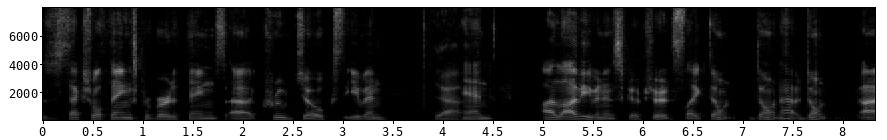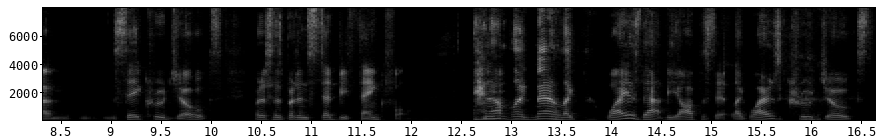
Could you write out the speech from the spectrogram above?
sexual things perverted things uh, crude jokes even. Yeah. And i love even in scripture it's like don't don't have don't um, say crude jokes but it says but instead be thankful. And i'm like man like why is that the opposite? Like why is crude jokes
